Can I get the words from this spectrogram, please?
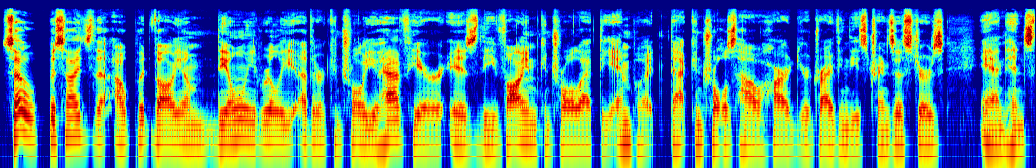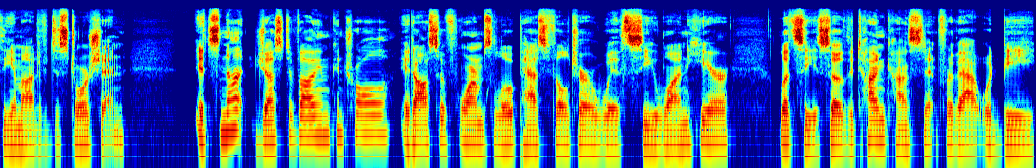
So, besides the output volume, the only really other control you have here is the volume control at the input. That controls how hard you're driving these transistors and hence the amount of distortion. It's not just a volume control, it also forms low pass filter with C1 here. Let's see, so the time constant for that would be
